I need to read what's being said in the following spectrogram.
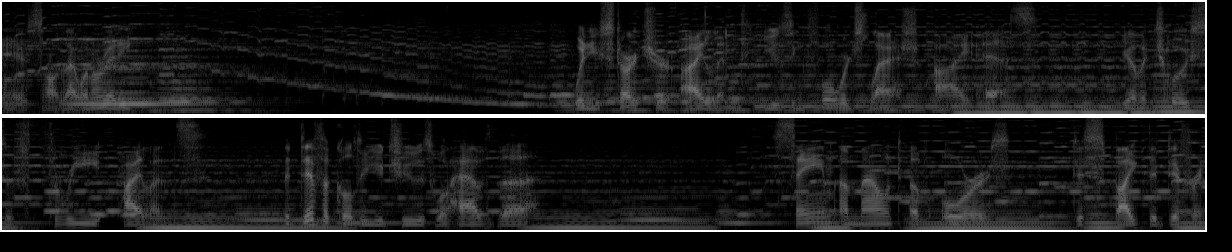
I saw that one already. When you start your island using forward slash IS, you have a choice of three islands. The difficulty you choose will have the same amount of ores despite the different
